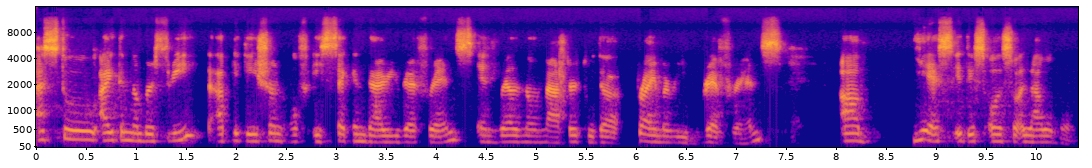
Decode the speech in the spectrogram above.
As to item number three, the application of a secondary reference and well-known matter to the primary reference, um, yes, it is also allowable.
